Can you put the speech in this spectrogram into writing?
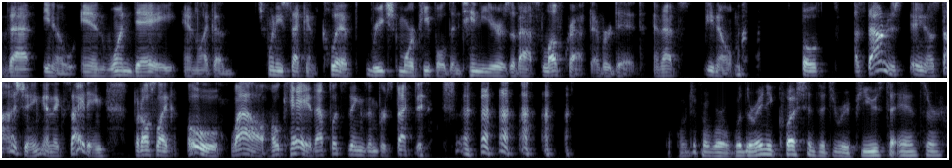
that, you know, in one day and like a 20 second clip reached more people than 10 years of Ask Lovecraft ever did. And that's, you know, both astonished, you know, astonishing and exciting, but also like, oh wow, okay, that puts things in perspective. a whole different world. Were there any questions that you refused to answer?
